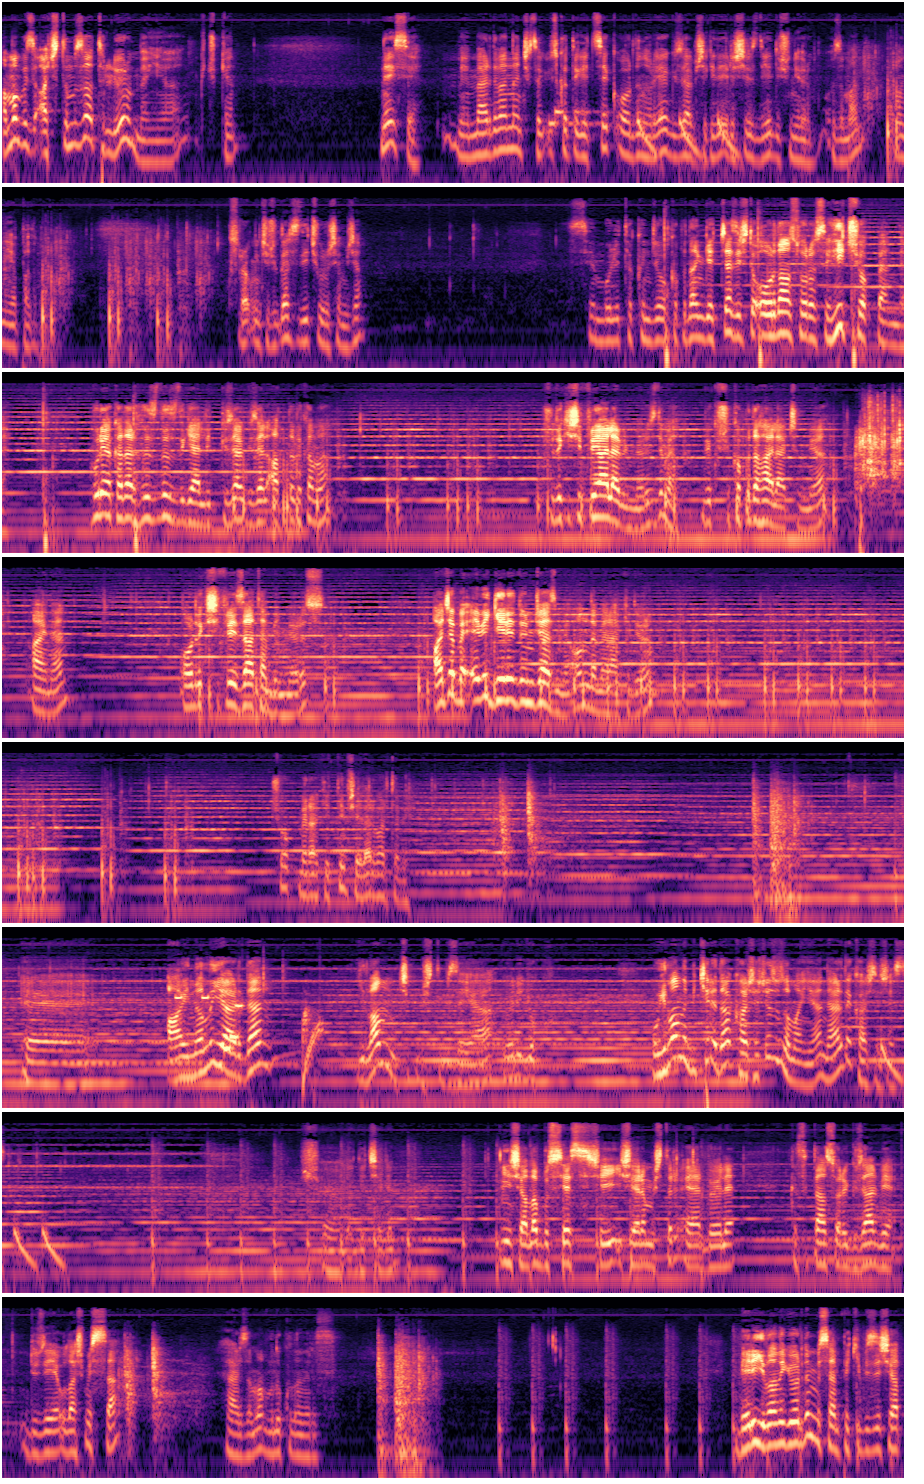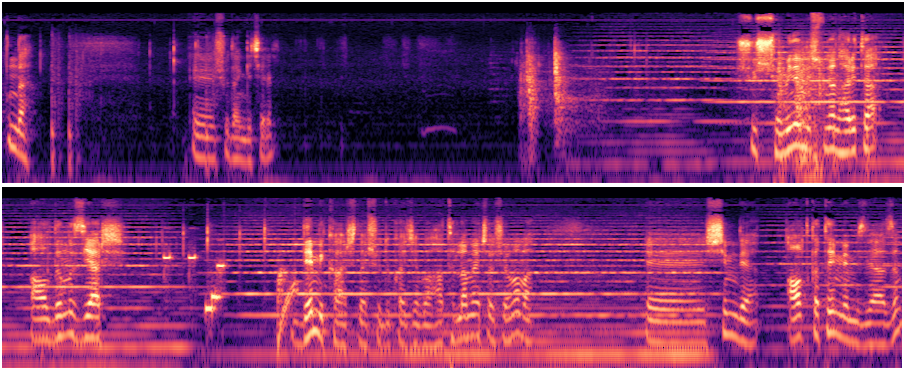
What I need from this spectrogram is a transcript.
Ama biz açtığımızı hatırlıyorum ben ya küçükken. Neyse. Me- Merdivenden çıksak üst kata geçsek oradan oraya güzel bir şekilde erişiriz diye düşünüyorum. O zaman onu yapalım. Kusura bakmayın çocuklar sizle hiç uğraşamayacağım. Sembolü takınca o kapıdan geçeceğiz. İşte oradan sonrası hiç yok bende. Buraya kadar hızlı hızlı geldik. Güzel güzel atladık ama Şuradaki şifreyi hala bilmiyoruz değil mi? Ve şu kapı da hala açılmıyor. Aynen. Oradaki şifreyi zaten bilmiyoruz. Acaba evi geri döneceğiz mi? Onu da merak ediyorum. Çok merak ettiğim şeyler var tabi. Ee, aynalı yerden yılan mı çıkmıştı bize ya? Öyle yok. O yılanla bir kere daha karşılaşacağız o zaman ya. Nerede karşılaşacağız? Şöyle geçelim. İnşallah bu ses şeyi işe yaramıştır. Eğer böyle kısıktan sonra güzel bir düzeye ulaşmışsa her zaman bunu kullanırız. Beri yılanı gördün mü sen peki? Bize şey yaptın da. Ee, şuradan geçelim. Şu şöminenin üstünden harita aldığımız yer de mi karşılaşıyorduk acaba? Hatırlamaya çalışıyorum ama ee, şimdi alt kata inmemiz lazım.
